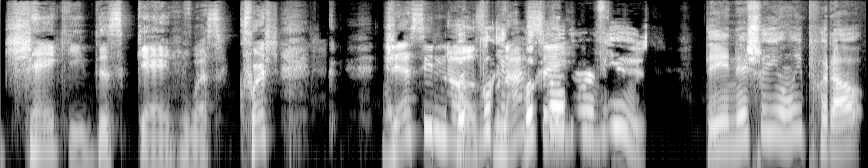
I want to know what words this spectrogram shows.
janky this game was. Question Jesse knows but look, when at, I look say at all the reviews. They initially only put out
